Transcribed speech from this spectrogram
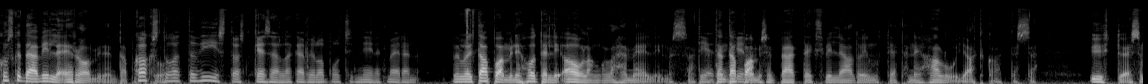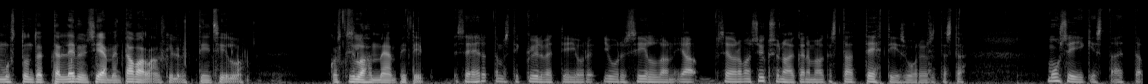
Koska tämä Ville eroaminen tapahtui? 2015 kesällä kävi lopulta niin, että meidän... Meillä oli tapaaminen hotelli Aulangolla Hämeenlinnassa. Tämän tapaamisen päätteeksi Ville Aalto ilmoitti, että hän ei halua jatkaa tässä yhtyessä. Musta tuntuu, että levyn siemen tavallaan kylvettiin silloin, koska silloinhan meidän piti se ehdottomasti kylvettiin juuri, juuri silloin ja seuraavan syksyn aikana me oikeastaan tehtiin suuri osa tästä musiikista, että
